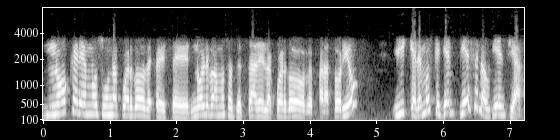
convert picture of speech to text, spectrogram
No queremos un acuerdo, este, no le vamos a aceptar el acuerdo reparatorio y queremos que ya empiece la audiencia.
